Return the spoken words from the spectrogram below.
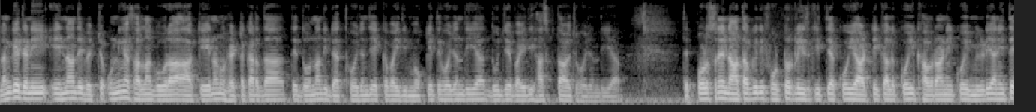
ਲੰਘੇ ਦਿਨੀ ਇਹਨਾਂ ਦੇ ਵਿੱਚ 19 ਸਾਲਾਂ ਗੋਰਾ ਆ ਕੇ ਇਹਨਾਂ ਨੂੰ ਹਿੱਟ ਕਰਦਾ ਤੇ ਦੋਨਾਂ ਦੀ ਡੈਥ ਹੋ ਜਾਂਦੀ, ਇੱਕ ਬਾਈ ਦੀ ਮੌਕੇ ਤੇ ਹੋ ਜਾਂਦੀ ਆ, ਦੂਜੇ ਬਾਈ ਦੀ ਹਸਪਤਾਲ 'ਚ ਹੋ ਜਾਂਦੀ ਆ। ਤੇ ਪੁਲਿਸ ਨੇ ਨਾ ਤਾਂ ਕੋਈ ਦੀ ਫੋਟੋ ਰਿਲੀਜ਼ ਕੀਤੀ ਆ, ਕੋਈ ਆਰਟੀਕਲ, ਕੋਈ ਖਬਰਾਂ ਨਹੀਂ, ਕੋਈ ਮੀਡੀਆ ਨਹੀਂ, ਤੇ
